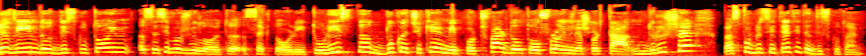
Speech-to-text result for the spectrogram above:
në vijim do të diskutojmë se si po zhvillohet sektori, turistë duket që kemi por çfarë do të ofrojmë ne për ta ndryshe, pas publicitetit diskutojmë.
